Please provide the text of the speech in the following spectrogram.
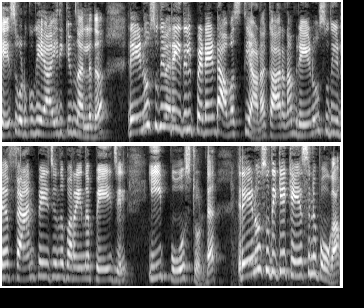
കേസ് കൊടുക്കുകയായിരിക്കും നല്ലത്. രേണു സുധി വരെ ഇതിൽ പെടേണ്ട അവസ്ഥയാണ്. കാരണം രേണു സുധിയുടെ ഫാൻ പേജ് എന്ന് പറയുന്ന പേജിൽ ഈ പോസ്റ്റ് ഉണ്ട്. രേണു സുധിക്ക് കേസിന് പോകാം.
